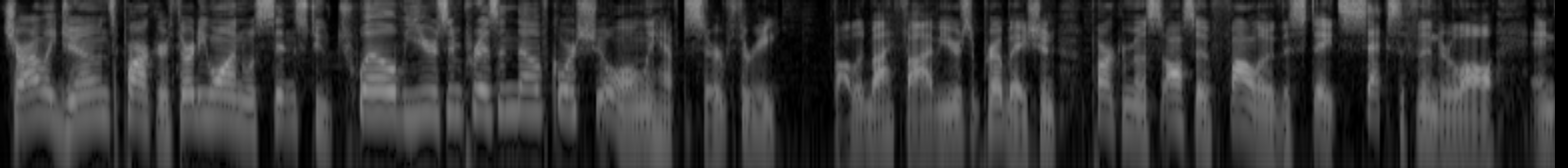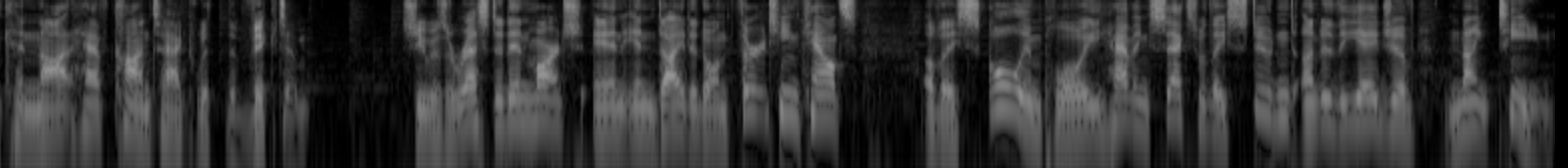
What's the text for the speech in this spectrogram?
Charlie Jones Parker, 31, was sentenced to 12 years in prison, though, of course, she'll only have to serve three, followed by five years of probation. Parker must also follow the state's sex offender law and cannot have contact with the victim. She was arrested in March and indicted on 13 counts of a school employee having sex with a student under the age of 19.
